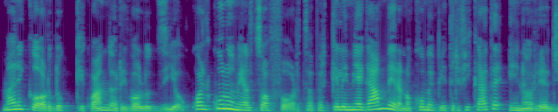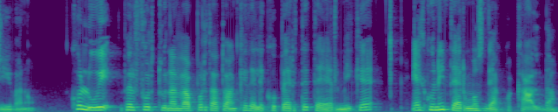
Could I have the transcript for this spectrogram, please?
ma ricordo che quando arrivò lo zio qualcuno mi alzò a forza perché le mie gambe erano come pietrificate e non reagivano. Con lui, per fortuna, aveva portato anche delle coperte termiche e alcuni termos di acqua calda.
